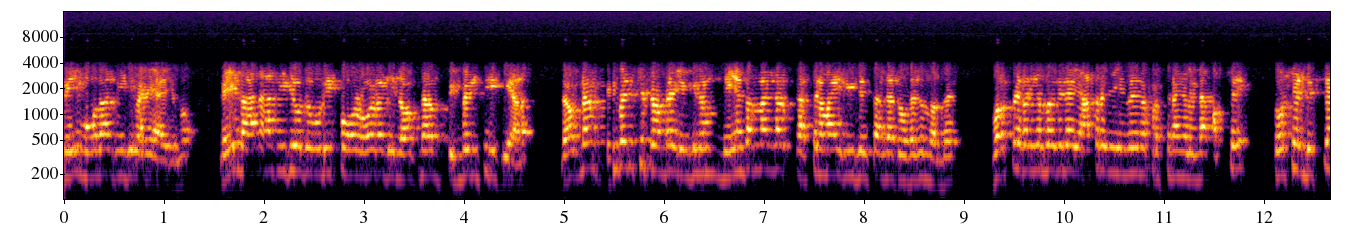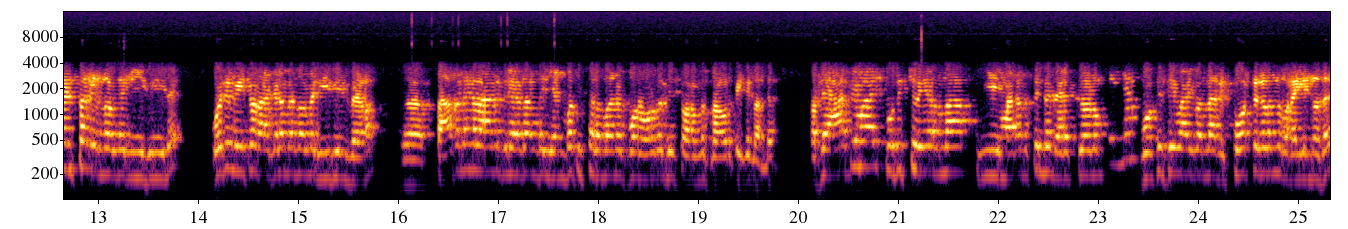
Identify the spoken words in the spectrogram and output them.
മെയ് മൂന്നാം തീയതി വരെയായിരുന്നു. മെയ് നാലാം തീയതിയോടുകൂടി ഇപ്പോൾ ഓൾറെഡി ലോക്ക്ഡൌൺ പിൻവലിച്ചിരിക്കുകയാണ്. ലോക്ക്ഡൌൺ പിൻവലിച്ചിട്ടുണ്ട് എങ്കിലും നിയന്ത്രണങ്ങൾ കർശനമായ രീതിയിൽ തന്നെ തുടരുന്നുണ്ട്. പുറത്തിറങ്ങുന്നതിന് യാത്ര ചെയ്യുന്നതിന് പ്രശ്നങ്ങളില്ല. പക്ഷേ സോഷ്യൽ ഡിസ്റ്റൻസർ എന്നുള്ള രീതിയിൽ ഒരു മീറ്റർ അകലം എന്നുള്ള രീതിയിൽ വേണം. സ്ഥാപനങ്ങളാണെങ്കിൽ ഏതാണ്ട് എൺപത് ശതമാനം ഇപ്പോൾ ഓൾറെഡി തുറന്ന് പ്രവർത്തിക്കുന്നുണ്ട്. പക്ഷെ ആദ്യമായി കുതിച്ചുയർന്ന ഈ മരണത്തിന്റെ നിരക്കുകളും പോസിറ്റീവായി വന്ന റിപ്പോർട്ടുകൾ എന്ന് പറയുന്നത്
